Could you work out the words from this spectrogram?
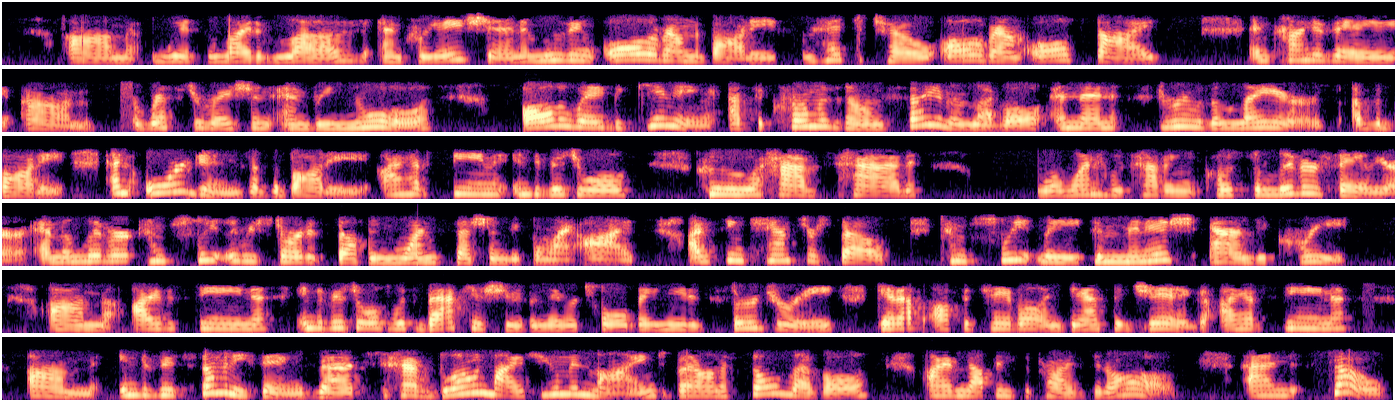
um, with the light of love and creation, and moving all around the body from head to toe, all around all sides, and kind of a, um, a restoration and renewal all the way beginning at the chromosome cellular level and then through the layers of the body and organs of the body. I have seen individuals who have had well, one who's having close to liver failure, and the liver completely restored itself in one session before my eyes. I've seen cancer cells completely diminish and decrease. Um, I've seen individuals with back issues and they were told they needed surgery, get up off the table and dance a jig. I have seen um, individ- so many things that have blown my human mind, but on a soul level, I have not been surprised at all. And so,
